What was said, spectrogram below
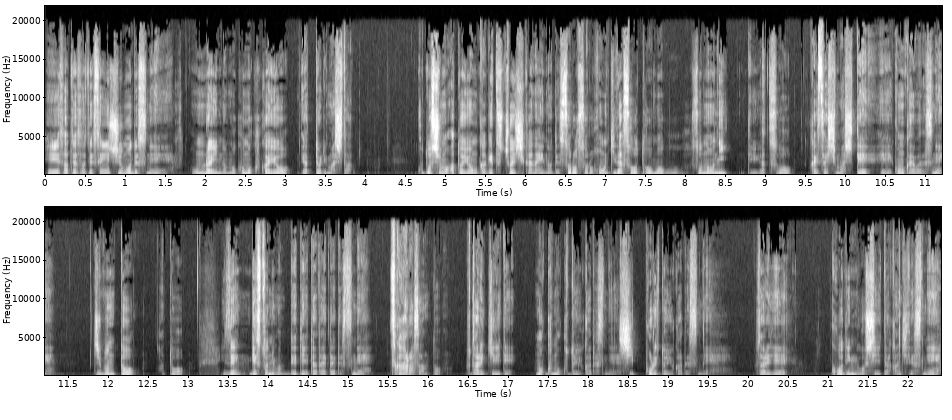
えー、さてさて先週もですね、オンラインの黙々会をやっておりました。今年もあと4ヶ月ちょいしかないので、そろそろ本気出そうと思う、その2っていうやつを開催しまして、えー、今回はですね、自分と、あと、以前ゲストにも出ていただいたですね、塚原さんと二人きりで、黙々というかですね、しっぽりというかですね、二人でコーディングをしていた感じですね。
